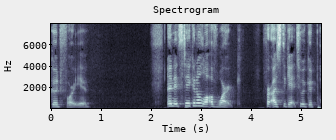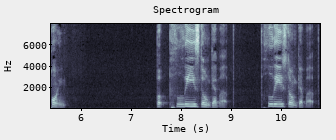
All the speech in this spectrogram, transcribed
good for you. And it's taken a lot of work for us to get to a good point. But please don't give up. Please don't give up.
